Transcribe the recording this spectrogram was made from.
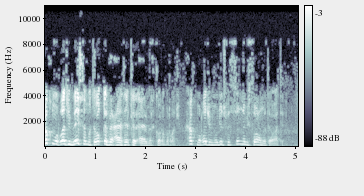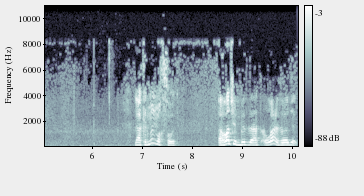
حكم الرجم ليس متوقفا على تلك الآية المذكورة بالرجم حكم الرجم موجود في السنة بصورة متواترة. لكن ما المقصود؟ الرجم بالذات الله عز وجل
